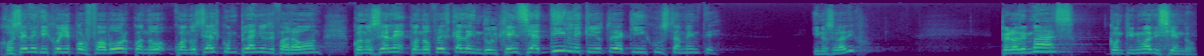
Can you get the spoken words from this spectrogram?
José le dijo, oye, por favor, cuando, cuando sea el cumpleaños de Faraón, cuando, sea cuando ofrezca la indulgencia, dile que yo estoy aquí injustamente. Y no se la dijo. Pero además, continúa diciendo,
